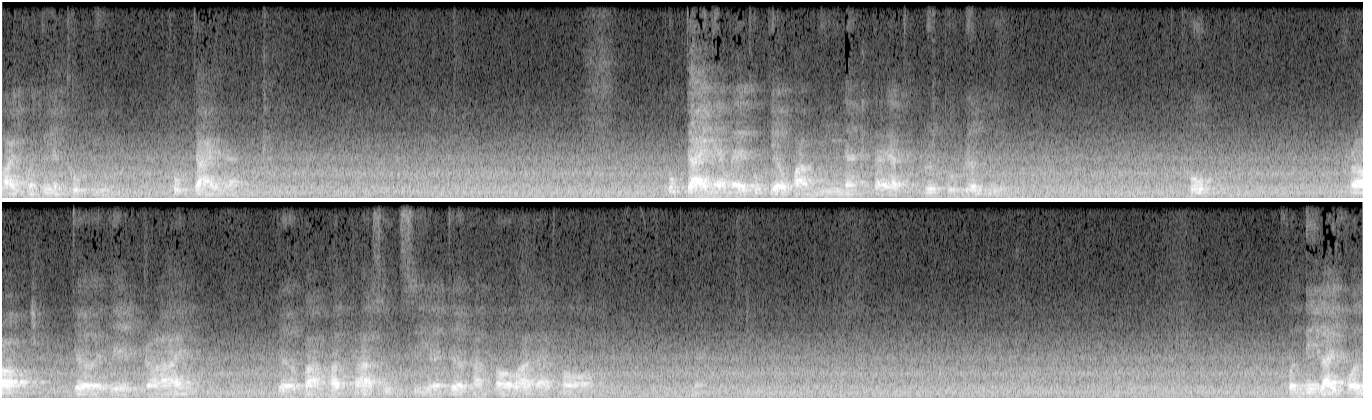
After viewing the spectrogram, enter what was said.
หลายคนก็ยังทุกข์อยู่ทุกข์ใจนะทุกข์ใจเนี่ยไม่ได้ทุกข์เกี่ยวความดีนะแต่ทุกทุกเรื่องอื่นทุกข์ ราะเจอเหตุร้าย เจอความพัดพลาดสูญเสีย เจอคำต่อว่าด่าทอนะคนดีหลายคน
